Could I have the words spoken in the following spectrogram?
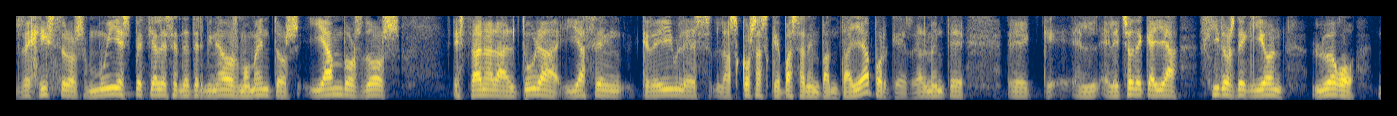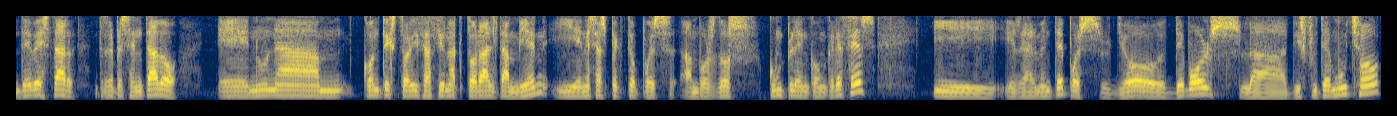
registros muy especiales en determinados momentos y ambos dos están a la altura y hacen creíbles las cosas que pasan en pantalla, porque realmente el, el, hecho de que haya giros de guion luego debe estar representado en una mm, contextualización actoral también y en ese aspecto pues ambos dos cumplen con creces y, realmente pues yo The Balls la disfruté mucho,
